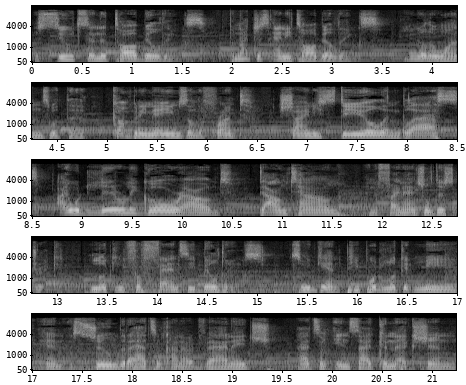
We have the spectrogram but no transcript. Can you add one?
The suits and the tall buildings. But not just any tall buildings. You know the ones with the company names on the front, shiny steel and glass. I would literally go around downtown in the financial district looking for fancy buildings. So again, people would look at me and assume that I had some kind of advantage, I had some inside connection,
